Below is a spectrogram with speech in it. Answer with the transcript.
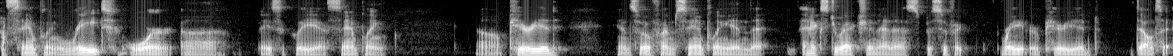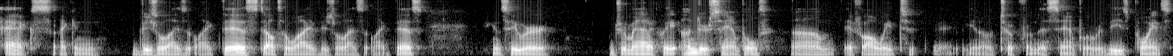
a sampling rate or uh, basically a sampling uh, period. And so if I'm sampling in the x direction at a specific rate or period, delta x, I can visualize it like this, delta y, visualize it like this. You can see we're dramatically undersampled um, if all we you know, took from this sample were these points.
